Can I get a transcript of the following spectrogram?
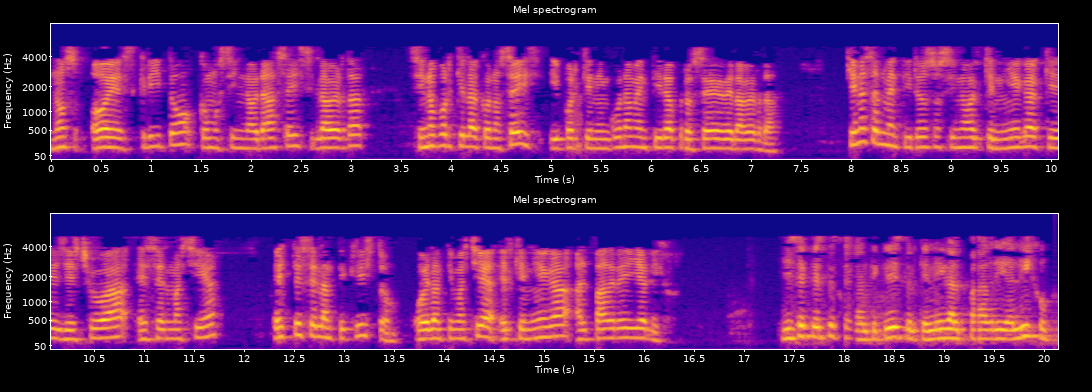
No os he escrito como si ignoraseis la verdad, sino porque la conocéis y porque ninguna mentira procede de la verdad. ¿Quién es el mentiroso sino el que niega que Yeshua es el Mashiach? Este es el anticristo o el antimachía, el que niega al Padre y al Hijo. Dice que este es el anticristo, el que niega al Padre y al Hijo.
